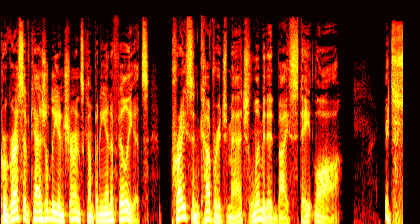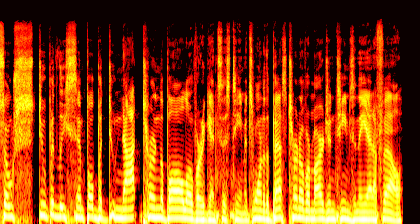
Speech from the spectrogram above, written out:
Progressive Casualty Insurance Company and Affiliates. Price and coverage match limited by state law. It's so stupidly simple, but do not turn the ball over against this team. It's one of the best turnover margin teams in the NFL.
